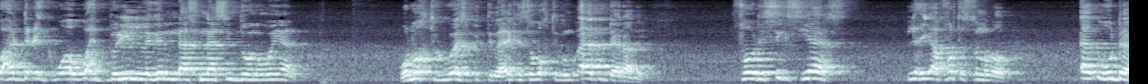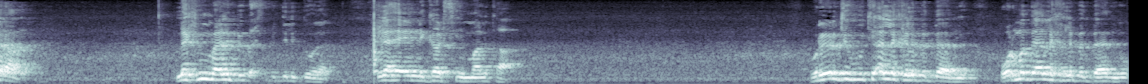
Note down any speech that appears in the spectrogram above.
wax dhici waa wax beri laga naas naasin doono weeyaan. War waktigu waa isbedelaa inkasta waktigun aada u dheeraaday. Forty six years lix iyo afartan sannadood aada ugu dheeraaday. Laakiin maalin bay wax isbedeli doonaan. Ilaahay ayna gaadhsiiyey maalintaa wareer jabuuti alla kala badbaadiyo. Warmadda alla kala badbaadiyo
